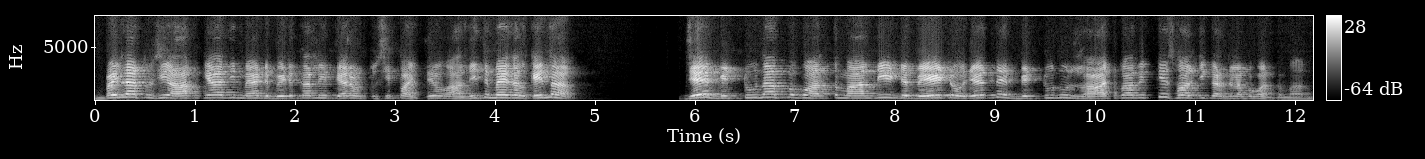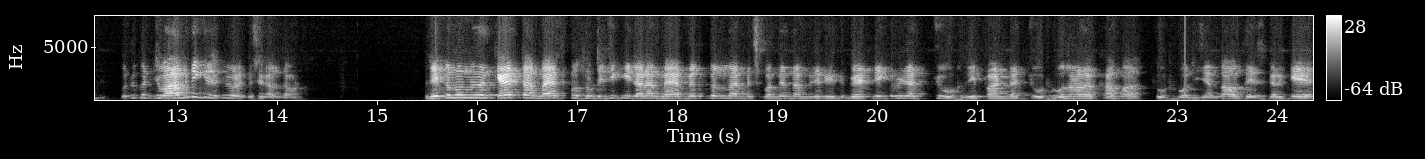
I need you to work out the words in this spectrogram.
ਪਹਿਲਾਂ ਤੁਸੀਂ ਆਪ ਕਿਹਾ ਜੀ ਮੈਂ ਡਿਬੇਟ ਕਰਨ ਲਈ ਤਿਆਰ ਹੁਣ ਤੁਸੀਂ ਭੱਜਦੇ ਹੋ। ਹਾਲੀ ਤੇ ਮੈਂ ਗੱਲ ਕਹਿੰਦਾ ਜੇ ਬਿੱਟੂ ਨਾਲ ਭਗਵੰਤ ਮਾਨ ਦੀ ਡਿਬੇਟ ਹੋ ਜੇ ਤੇ ਬਿੱਟੂ ਨੂੰ ਲਾਜਵਾਬ ਇੱਕੇ ਸਵਾਲ ਜੀ ਕਰ ਦੇਣਾ ਭਗਵੰਤ ਮਾਨ ਨੇ। ਉਹਦੇ ਕੋਈ ਜਵਾਬ ਨਹੀਂ ਕਿਸੇ ਕੋਲ ਕਿਸੇ ਗੱਲ ਦਾ ਹੁਣ। ਲੇਕਿਨ ਉਹਨਾਂ ਨੇ ਕਹਿਤਾ ਮੈਂ ਇਸ ਤੋਂ ਤੁਹਾਡੀ ਜੀ ਕੀ ਲੈਣਾ, ਮੈਂ ਬਿਲਕੁਲ ਨਾ ਇਸ ਬੰਦੇ ਨਾਲ ਜਿਹੜੀ ਡਿਬੇਟ ਨਹੀਂ ਕਰੂ, ਜਾਂ ਝੂਠ ਦੀ ਪੰਡ ਝੂਠ ਬੋਲਣ ਵਾਲਾ ਕੰਮ ਆ, ਝੂਠ ਬੋਲੀ ਜਾਂਦਾ ਉਹ ਤੇ ਇਸ ਕਰਕੇ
